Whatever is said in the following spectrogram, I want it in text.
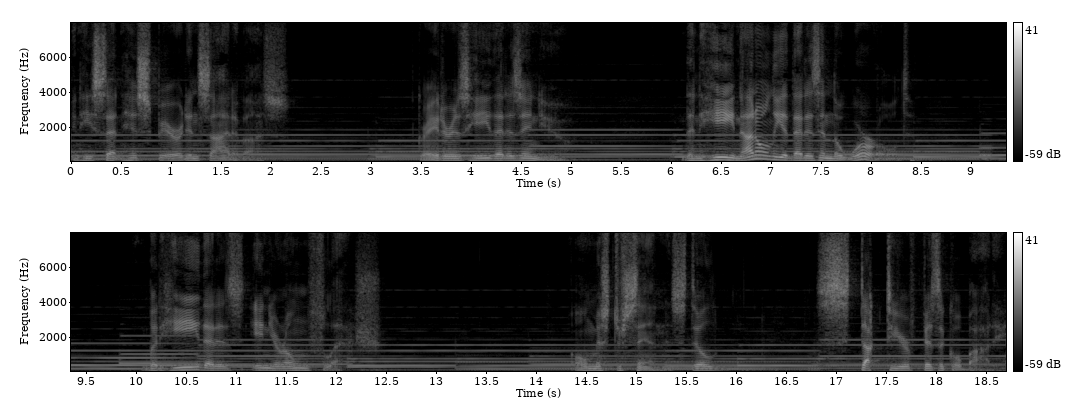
and He sent His Spirit inside of us. Greater is He that is in you than He, not only that is in the world, but He that is in your own flesh. Oh, Mr. Sin is still stuck to your physical body.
